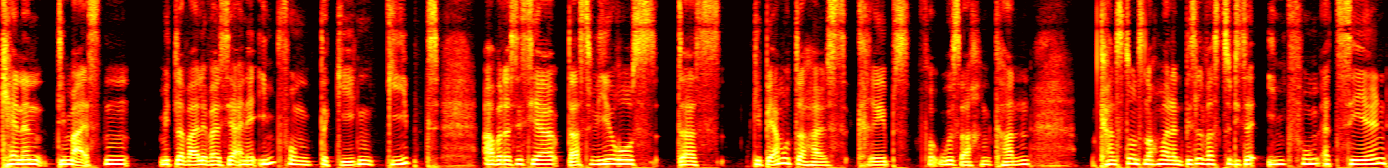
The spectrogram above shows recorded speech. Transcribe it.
kennen die meisten mittlerweile, weil es ja eine Impfung dagegen gibt. Aber das ist ja das Virus, das Gebärmutterhalskrebs verursachen kann. Kannst du uns noch mal ein bisschen was zu dieser Impfung erzählen?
